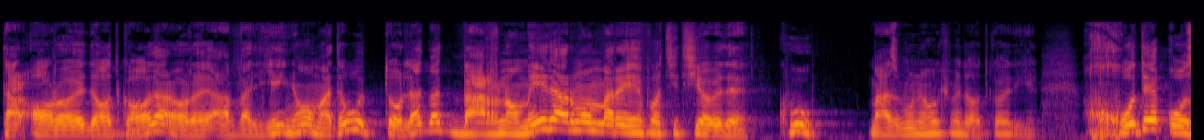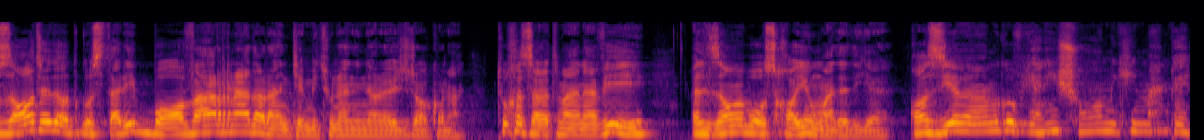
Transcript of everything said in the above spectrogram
در آرای دادگاه در آرای اولیه اینا اومده بود دولت باید برنامه درمان برای هپاتیتیا بده. کو؟ مضمون حکم دادگاه دیگه. خود قضات دادگستری باور ندارن که می‌تونن اینا رو اجرا کنن. تو خسارت معنوی الزام عذرخواهی اومده دیگه. قاضیه به من می‌گفت یعنی شما میگین من به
